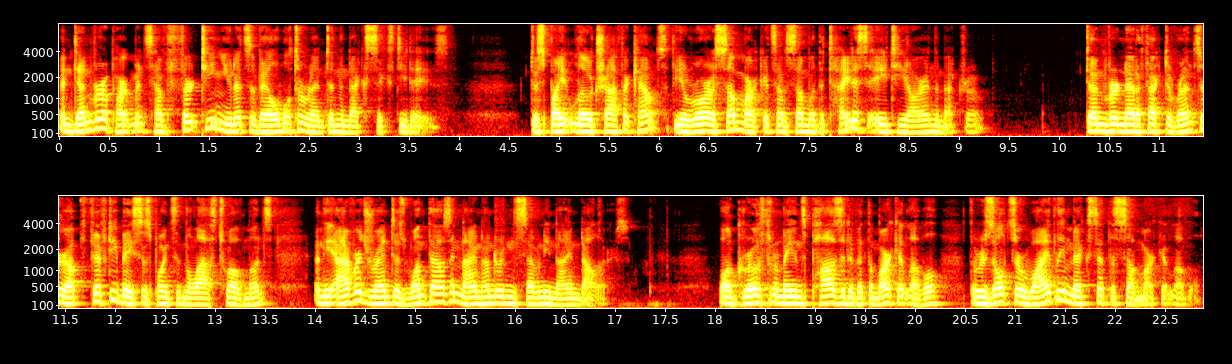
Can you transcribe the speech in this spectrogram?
and Denver apartments have 13 units available to rent in the next 60 days. Despite low traffic counts, the Aurora submarkets have some of the tightest ATR in the metro. Denver net effective rents are up 50 basis points in the last 12 months and the average rent is $1,979. While growth remains positive at the market level, the results are widely mixed at the submarket level.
